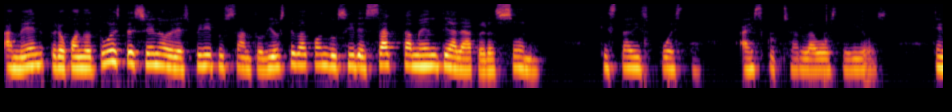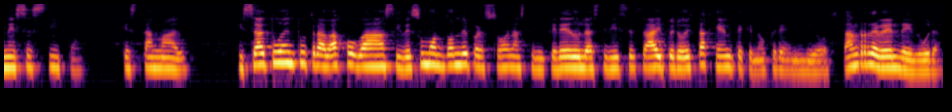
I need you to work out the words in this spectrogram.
Amén. Pero cuando tú estés lleno del Espíritu Santo, Dios te va a conducir exactamente a la persona que está dispuesta a escuchar la voz de Dios, que necesita, que está mal. Quizá tú en tu trabajo vas y ves un montón de personas incrédulas y dices, ay, pero esta gente que no cree en Dios, tan rebelde y dura,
